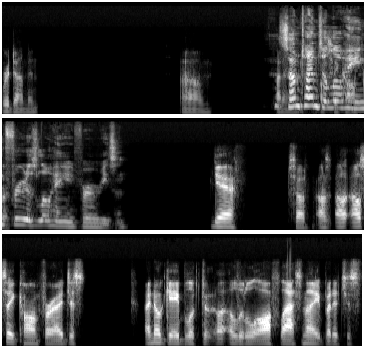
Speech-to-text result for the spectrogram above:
redundant. Um, I don't know. Sometimes a I'll say low-hanging fruit is low-hanging for a reason. Yeah. So I'll I'll, I'll say Compher. I just I know Gabe looked a, a little off last night, but it just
